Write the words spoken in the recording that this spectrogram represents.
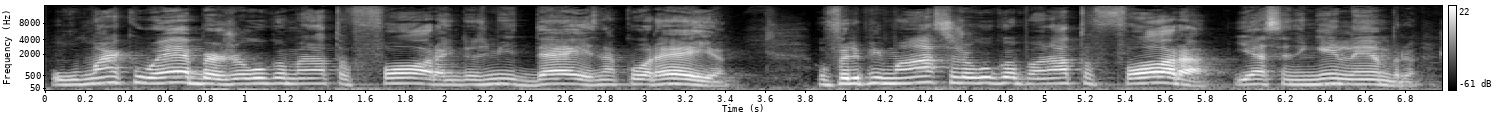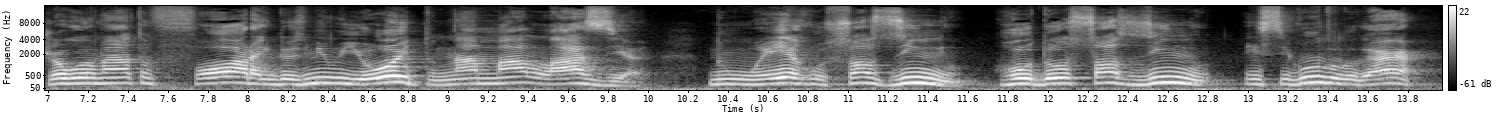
O Mark Webber jogou o campeonato fora em 2010 na Coreia. O Felipe Massa jogou o campeonato fora, e essa ninguém lembra. Jogou o campeonato fora em 2008 na Malásia, num erro sozinho. Rodou sozinho em segundo lugar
